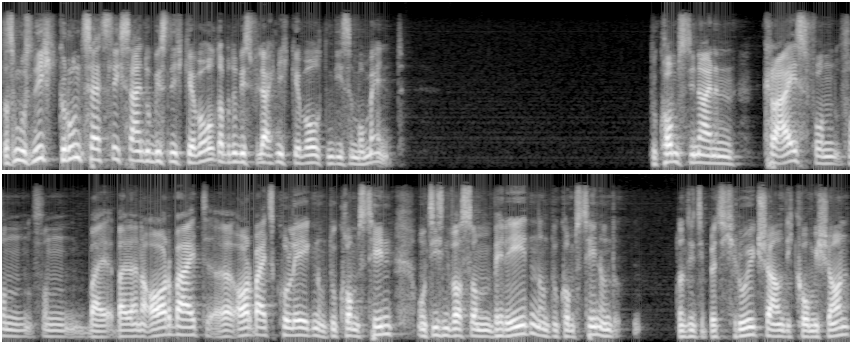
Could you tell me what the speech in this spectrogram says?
Das muss nicht grundsätzlich sein, du bist nicht gewollt, aber du bist vielleicht nicht gewollt in diesem Moment. Du kommst in einen Kreis von, von, von bei, bei deiner Arbeit, äh, Arbeitskollegen und du kommst hin und sie sind was am Bereden und du kommst hin und dann sind sie plötzlich ruhig, schauen dich komisch an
